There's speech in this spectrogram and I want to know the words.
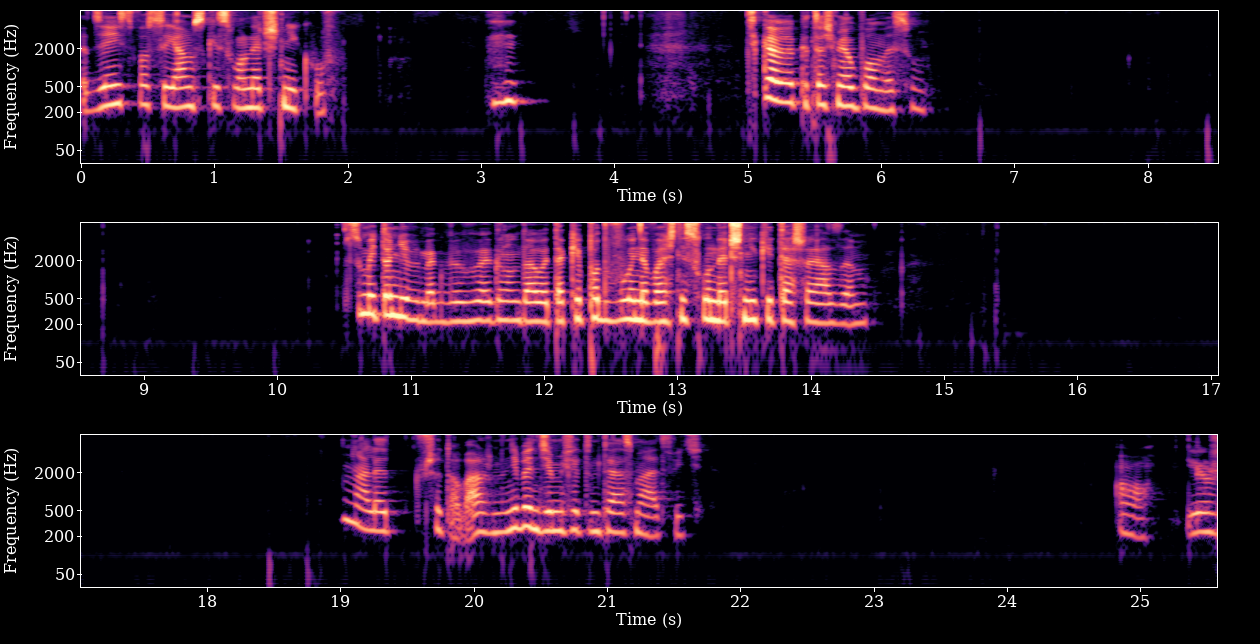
Rodzeństwo syjamskie słoneczników. Ciekawe, ktoś miał pomysł. W sumie to nie wiem, jak by wyglądały takie podwójne właśnie słoneczniki też razem. No ale czy to ważne? Nie będziemy się tym teraz martwić. O, już,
